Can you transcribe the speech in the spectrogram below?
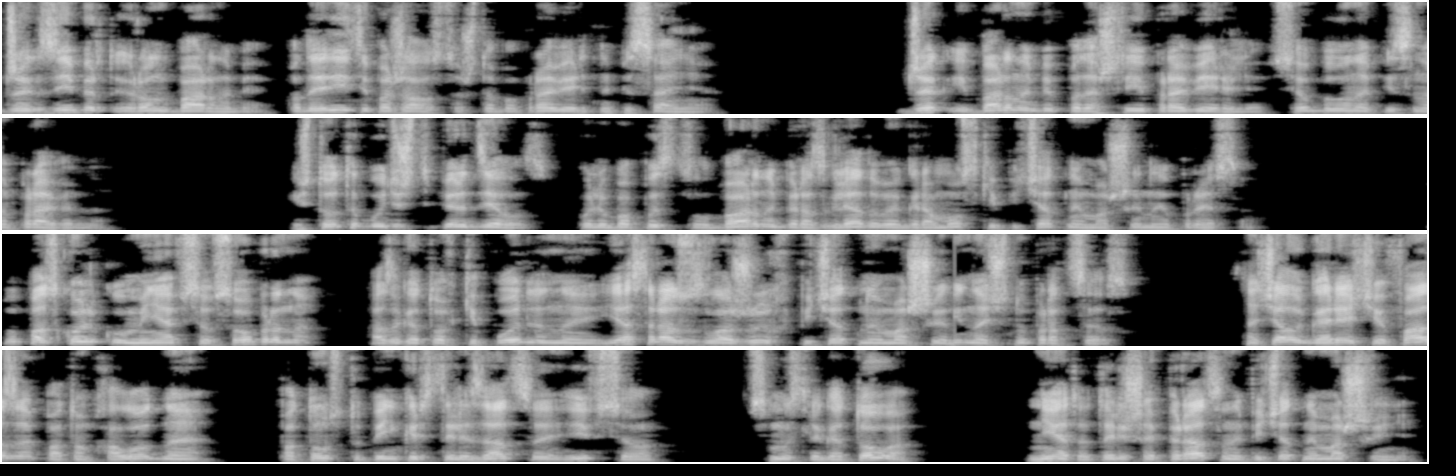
Джек Зиберт и Рон Барнаби. Подойдите, пожалуйста, чтобы проверить написание». Джек и Барнаби подошли и проверили, все было написано правильно. «И что ты будешь теперь делать?» – полюбопытствовал Барнаби, разглядывая громоздкие печатные машины и пресса. «Ну, поскольку у меня все собрано, а заготовки подлинные, я сразу заложу их в печатную машину и начну процесс. Сначала горячая фаза, потом холодная, потом ступень кристаллизации и все. В смысле готово? Нет, это лишь операция на печатной машине,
